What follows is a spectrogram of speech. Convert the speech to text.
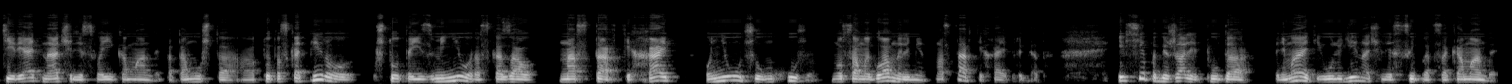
терять начали свои команды, потому что а, кто-то скопировал, что-то изменил, рассказал на старте хайп, он не лучше, он хуже, но самый главный элемент на старте хайп, ребята. И все побежали туда, Понимаете? И у людей начали сыпаться команды.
